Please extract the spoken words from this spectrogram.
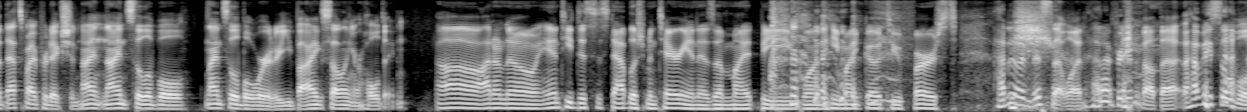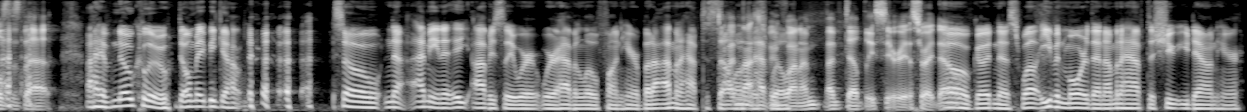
But that's my prediction. Nine nine syllable nine syllable word. Are you buying, selling, or holding? Oh, I don't know. Anti-disestablishmentarianism might be one he might go to first. How did I miss that one? How did I forget about that? How many syllables is that? I have no clue. Don't make me count. so no, I mean, it, obviously we're we're having a little fun here, but I'm gonna have to sell. I'm not having Will. fun. I'm I'm deadly serious right now. Oh goodness. Well, even more than I'm gonna have to shoot you down here.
